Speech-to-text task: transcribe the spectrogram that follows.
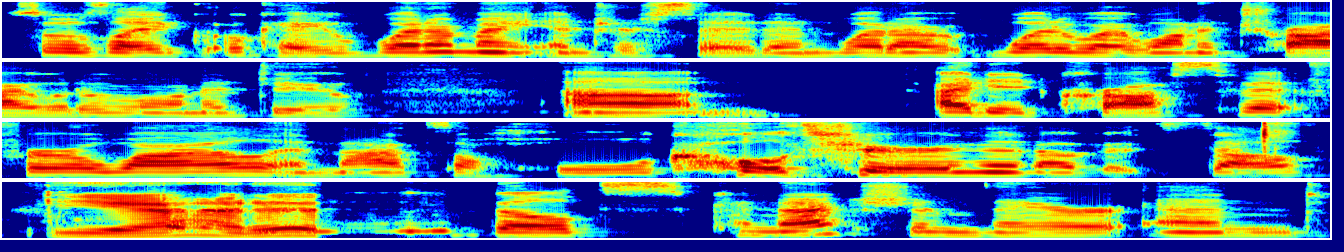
So I was like, okay, what am I interested in? What, are, what do I want to try? What do I want to do? Um, I did CrossFit for a while, and that's a whole culture in and of itself. Yeah, it is. Really built connection there, and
